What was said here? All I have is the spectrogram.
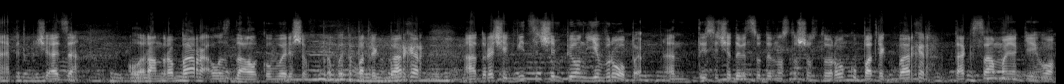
е, підключається Лоран Робер, але здалеку вирішив пробити Патрік Бергер. До речі, віце-чемпіон Європи е, 1996 року. Патрік Бергер, так само як і його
